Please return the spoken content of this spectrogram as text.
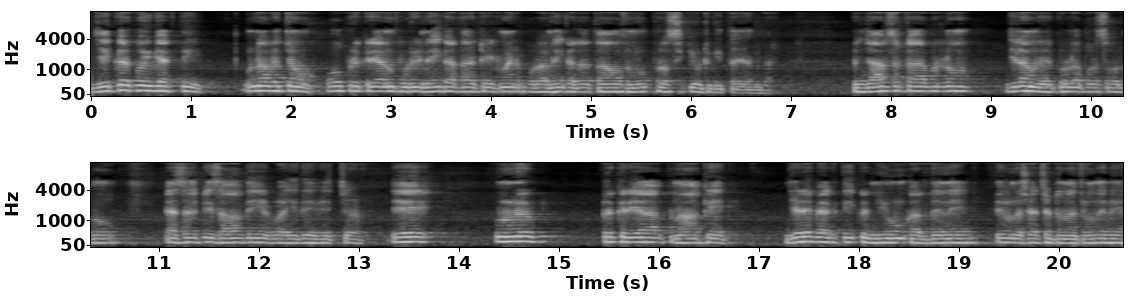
ਜੇਕਰ ਕੋਈ ਵਿਅਕਤੀ ਉਹਨਾਂ ਵਿੱਚੋਂ ਉਹ ਪ੍ਰਕਿਰਿਆ ਨੂੰ ਪੂਰੀ ਨਹੀਂ ਕਰਦਾ ਟ੍ਰੀਟਮੈਂਟ ਪੂਰਾ ਨਹੀਂ ਕਰਦਾ, ਤਾਂ ਉਸ ਨੂੰ ਪ੍ਰੋਸੀਕਿਊਟ ਕੀਤਾ ਜਾਂਦਾ। ਪੰਜਾਬ ਸਰਕਾਰ ਵੱਲੋਂ ਜ਼ਿਲ੍ਹਾ ਮਲੇਰਕੋਟਲਾ ਪੁਲਿਸ ਵੱਲੋਂ ਐਸਐਸਪੀ ਸਾਹਿਬ ਦੀ ਅਗਵਾਈ ਦੇ ਵਿੱਚ ਇਹ ਕਾਨੂੰਨੀ ਪ੍ਰਕਿਰਿਆ ਅਪਣਾ ਕੇ ਜਿਹੜੇ ਵਿਅਕਤੀ ਕੰਜ਼ਿਊਮ ਕਰਦੇ ਨੇ ਤੇ ਉਹ ਨਸ਼ਾ ਛੱਡਣਾ ਚਾਹੁੰਦੇ ਨੇ,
